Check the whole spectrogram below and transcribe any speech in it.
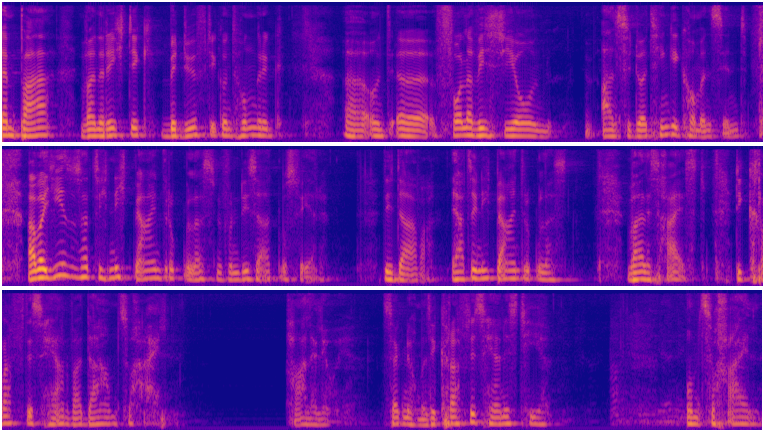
ein paar waren richtig bedürftig und hungrig und äh, voller Vision, als sie dorthin gekommen sind. Aber Jesus hat sich nicht beeindrucken lassen von dieser Atmosphäre, die da war. Er hat sich nicht beeindrucken lassen, weil es heißt, die Kraft des Herrn war da, um zu heilen. Halleluja. Sag nochmal, die Kraft des Herrn ist hier, um zu heilen.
